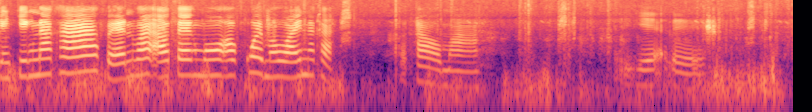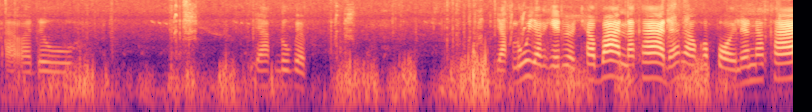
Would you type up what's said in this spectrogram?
จริงๆนะคะ แฝนไว้เอาแตงโมเอากล้วยมาไว้นะคะก็เข้ามาเยอะแยะเลยเอามาดู อยากดูแบบ อยากรู้อยากเห็นแบบชาวบ้านนะคะเดี๋ยวเราก็ปล่อยแล้วนะคะ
